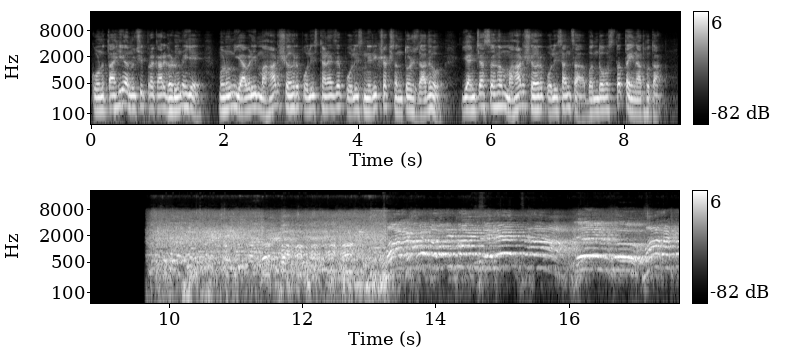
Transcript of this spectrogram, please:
कोणताही अनुचित प्रकार घडू नये म्हणून यावेळी महाड शहर पोलीस ठाण्याचे पोलीस निरीक्षक संतोष जाधव यांच्यासह महाड शहर पोलिसांचा बंदोबस्त तैनात होता महाराष्ट्र नवनिर्माण सेनेचा महाराष्ट्र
